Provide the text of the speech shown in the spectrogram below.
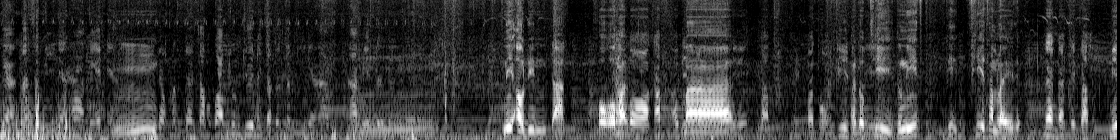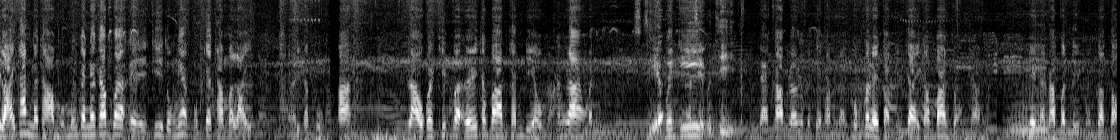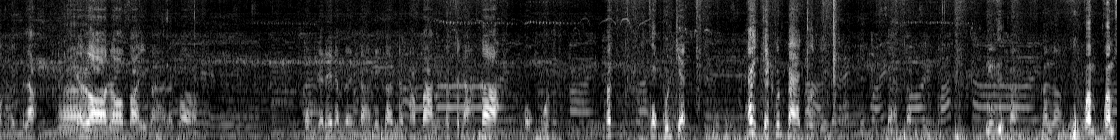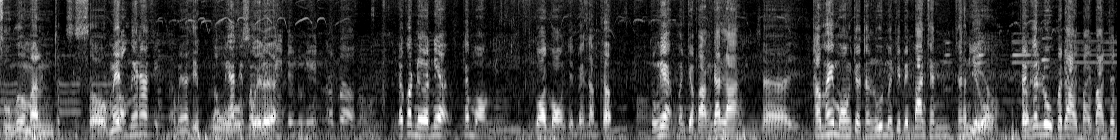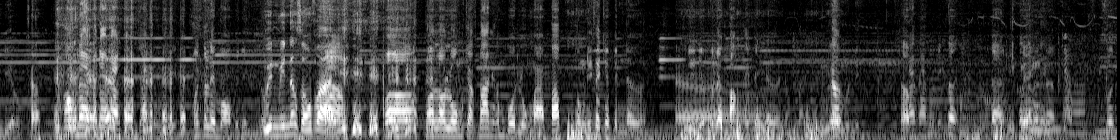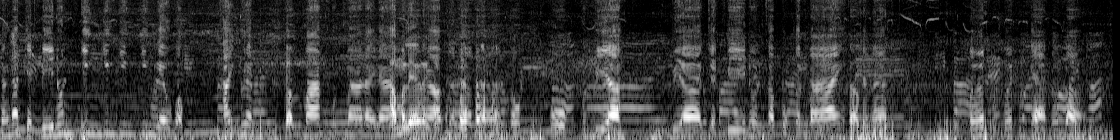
เนี่ยรัศมีเนี่ย5เมตรเนี่ยอืมจะจะทำความชุ่มชื้นให้กับรัศมีเนี่ย5 5เมตรเลยนะนี่เอาดินจากบ่อมา จากบ่อครับเอาดินมา ตรงนี้ครับมาถมที่มาตบที่ตรงนี้พี่พี่ทำอะไร นั่นน่ะสิครับ มีหลายท่านมาถามผมเหมือนกันนะครับ ว่าเออที่ตรงเนี้ยผมจะทำอะไรที่จะปลูกบ้าน เราก็คิดว่าเอ้ยถ้าบ้านชั้นเดียวข้างล่างมันเสียพื้นที่เสียพื้นที่นะครับ แล้วมันจะทำไงผมก็เลยตัดสินใจทำบ้านสองชั้นอืม นี่นะครับ วันนี้ผมก็ตอกเข็มไปแล้วาเดี๋ยวรอรอไฟมาแล้วก็คงจะได้ดำเนินการนี่ก็จะทำบ้านลักษณะก็หกคูณหกคูณเจ็ดเอ้ยเจ็ดคูณแปดโทษทีครับเจ็ดคูณแปดตัดสิน นี่คือก็ก็ลองความความสูงก็ประมาณสองเมตรสองเมตรห้าสิบสองเมตรห้าสิบสโอ้องเมตรห้าสิบสวยเลยอะ ตรงนี้แล้วก็แล้วก็เนินเนี่ยถ้ามองรอยมองเห็นไหมครับ ครับ ตรงเนี้ยมันจะบังด้านล่างใช่ ทำให้มองจากทางนู้นมันจะเป็นบ้านชั้นชั้นเดียวชั้นเดียวฉันก็ลูกก็ได้ไปบ้านชั้นเดียวครับ พ่อแม่ก็ได้บ้านสองชั้นตรงนี้มันก็เลยมองเป็นอย่างนี้ วินวินทั้งสองฝ่าย พอพอเราลงจากบ้านข้างบนลงมาปั๊บตรงนี้ก็จะเป็นเนินนี่เดี๋ยวเราปรับให้เป็นเนินออ กไปเริ่ข้างมบนนี้ครับข้างๆตรงนี้ก็อีกแปลงอีกแปลงหนึ่งเริ่มครับส่วนทางด้าน 7B นู่นยิ่งยิ่งยิ่งยิ่งเร็วกว่าใครเพื่อนครับมาขุดมาอะไรนะทำมาแล้วนะครับจะเริ่มแล้วต้องปลูกคุณเบียร์คุณเบียร์เจ็ดปีนู่นก็ปลูกต้นไม้ครับ ใช่ไหมคุณเปิดคุณเปิดคุณแขกนู่นก็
